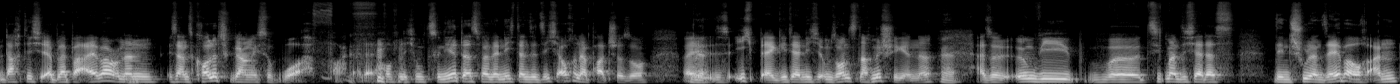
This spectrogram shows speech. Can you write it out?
dachte ich, er bleibt bei Alba und dann ist er ans College gegangen. Ich so, boah, fuck, Alter, hoffentlich funktioniert das, weil wenn nicht, dann sitze ich auch in der Patsche so. Weil ja. ich, er geht ja nicht umsonst nach Michigan. Ne? Ja. Also irgendwie äh, zieht man sich ja das den Schülern selber auch an.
